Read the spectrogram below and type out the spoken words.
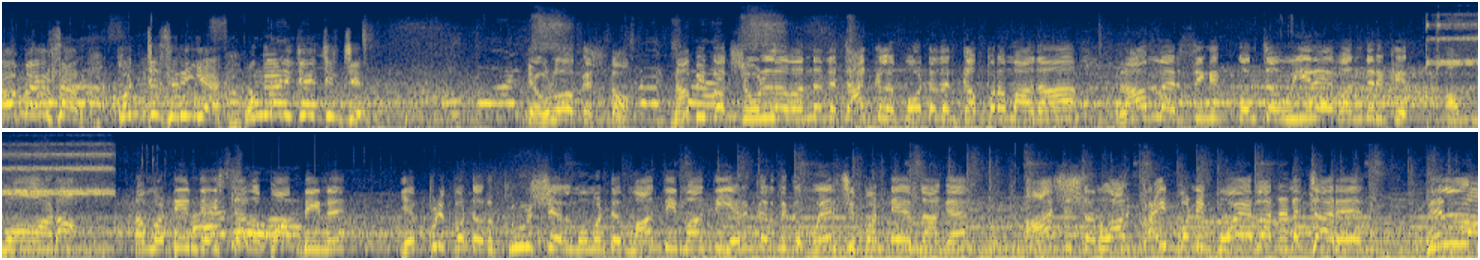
ராம் சார் கொஞ்சம் சரிங்க. உங்க அணி ஜெயிச்சிச்சு. எவ்வளோ கஷ்டம். நபி பக்ஷ் உள்ள வந்து அந்த டாக்கில் போட்டதற்கு அப்புறமா தான் ராம்மர் சிங் கொஞ்சம் உயிரே வந்திருக்கு. அப்பாடா நம்ம டீம் ஜெயிச்சிட்டாங்கப்பா அப்படின்னு. எப்படிப்பட்ட ஒரு குரூஷியல் மூமெண்ட் மாத்தி மாத்தி எடுக்கிறதுக்கு முயற்சி பண்ணிட்டே இருந்தாங்க. ஆஷிஷ் சர்வால் ட்ரை பண்ணி போயிடலாம் நினைச்சாரு. தில்லா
